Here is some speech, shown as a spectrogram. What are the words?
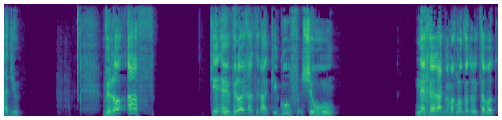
à Dieu. Velo af, velo echad, que guf, sheu, נחלק למחלוקות ולקצוות,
